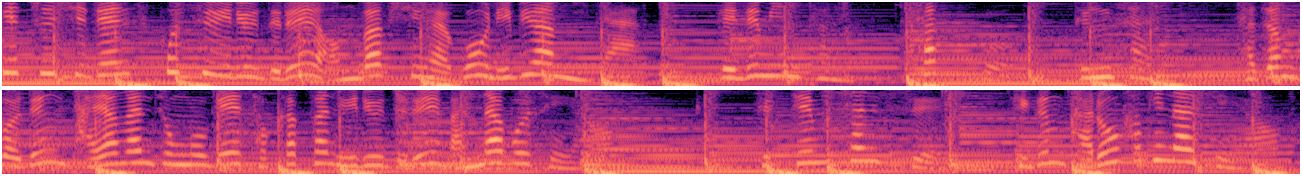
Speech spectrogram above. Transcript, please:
새롭게 출시된 스포츠 의류들을 언박싱하고 리뷰합니다. 배드민턴, 탁구, 등산, 자전거 등 다양한 종목에 적합한 의류들을 만나보세요. 득템 찬스, 지금 바로 확인하세요.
